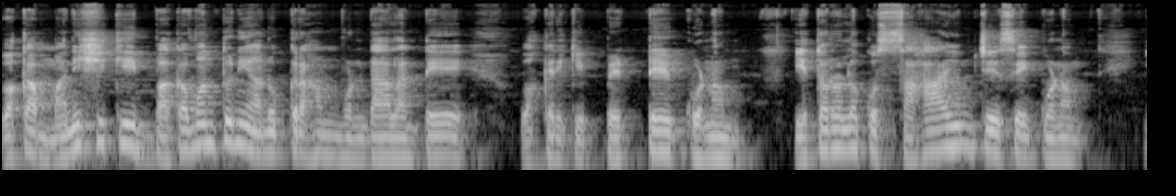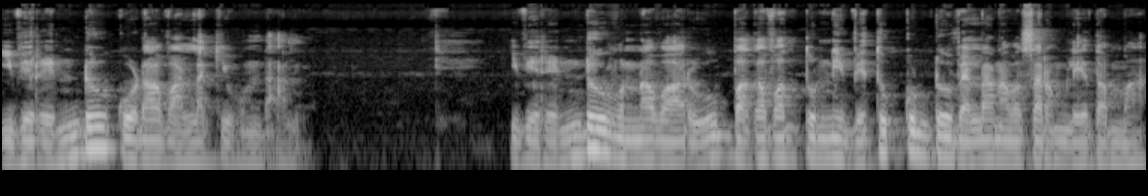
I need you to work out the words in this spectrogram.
ఒక మనిషికి భగవంతుని అనుగ్రహం ఉండాలంటే ఒకరికి పెట్టే గుణం ఇతరులకు సహాయం చేసే గుణం ఇవి రెండూ కూడా వాళ్ళకి ఉండాలి. ఇవి రెండూ ఉన్నవారు భగవంతుణ్ణి వెతుక్కుంటూ వెళ్ళనవసరం లేదమ్మా.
